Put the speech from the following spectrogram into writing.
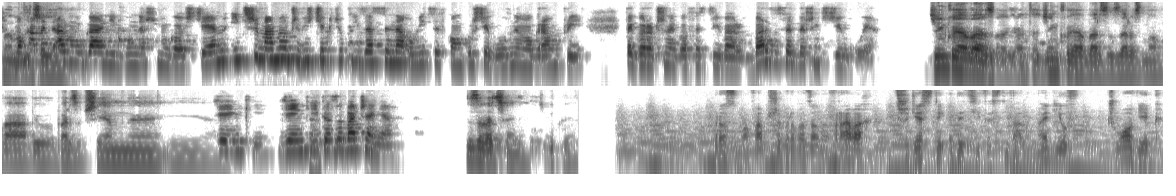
Mam Mohamed. Al-Mugani był naszym gościem i trzymamy oczywiście kciuki za Syna ulicy w konkursie głównym o Grand Prix tegorocznego festiwalu. Bardzo serdecznie Ci dziękuję. Dziękuję bardzo, Agata. Dziękuję bardzo za rozmowę. Było bardzo przyjemne i e, Dzięki, dzięki i Tak. do zobaczenia. do zobaczenia. Dziękuję. Rozmowa przeprowadzona w ramach 30. edycji Festiwalu Mediów Człowiek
